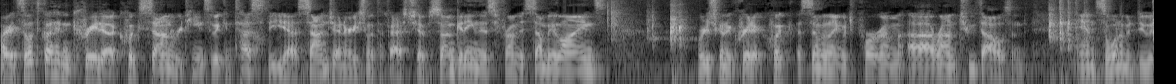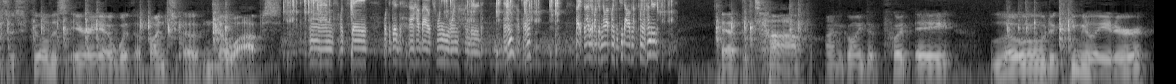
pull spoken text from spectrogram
All right, so let's go ahead and create a quick sound routine so we can test the uh, sound generation with the fast chip. So I'm getting this from assembly lines. We're just going to create a quick assembly language program uh, around 2000. And so what I'm going to do is just fill this area with a bunch of no-ops. At the top, I'm going to put a load accumulator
